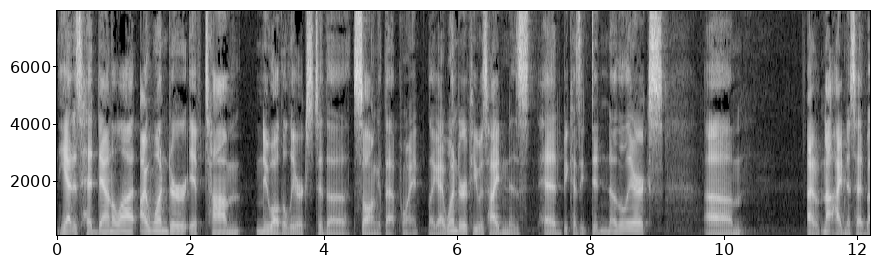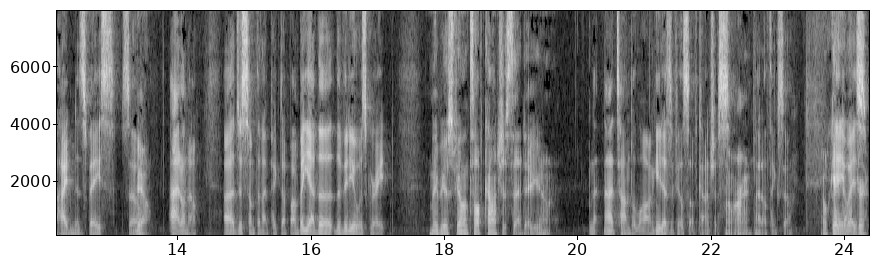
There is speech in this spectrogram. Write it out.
he had his head down a lot. I wonder if Tom knew all the lyrics to the song at that point. Like, I wonder if he was hiding his head because he didn't know the lyrics. Um, I don't, not hiding his head, but hiding his face. So Yeah. I don't know. Uh, just something I picked up on. But yeah, the the video was great. Maybe he was feeling self conscious that day. You know. N- not Tom DeLonge. He doesn't feel self conscious. All right. I don't think so. Okay, Anyways, doctor.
